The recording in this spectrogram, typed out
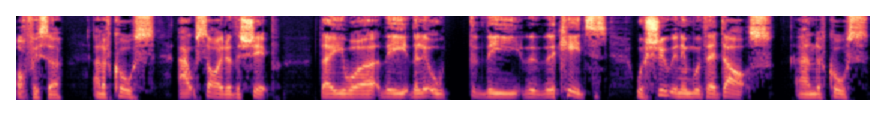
officer, and of course, outside of the ship, they were the the little the the, the kids were shooting him with their darts, and of course,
